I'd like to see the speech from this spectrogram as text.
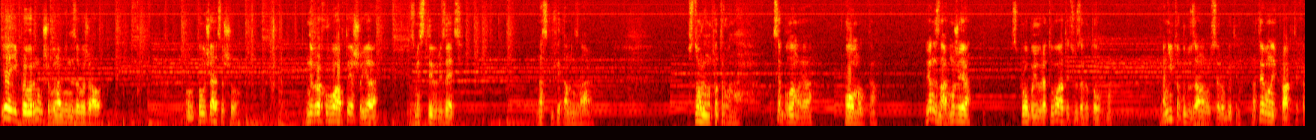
Я її провернув, щоб вона мені не заважала. Ну, виходить, що не врахував те, що я змістив різець, наскільки там не знаю, в сторону патрона. Це була моя помилка. Ну, Я не знаю, може я спробую врятувати цю заготовку. А ні, то буду заново все робити. На те вона й практика.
